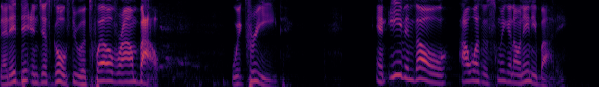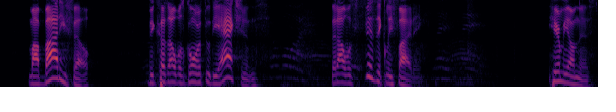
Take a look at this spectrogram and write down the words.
that it didn't just go through a 12 round bout with Creed. And even though I wasn't swinging on anybody, my body felt, because I was going through the actions, that I was physically fighting. Hear me on this.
